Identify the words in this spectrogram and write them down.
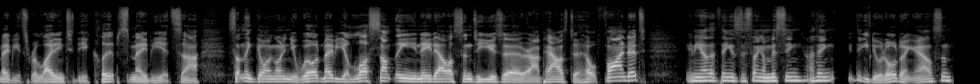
maybe it's relating to the eclipse, maybe it's uh, something going on in your world, maybe you lost something, and you need Alison to use her uh, powers to help find it. Any other thing? Is there something I'm missing? I think you think you do it all, don't you, Alison?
